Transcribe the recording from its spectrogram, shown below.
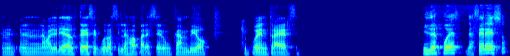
En, en la mayoría de ustedes seguro sí les va a aparecer un cambio que pueden traerse. Y después de hacer eso,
